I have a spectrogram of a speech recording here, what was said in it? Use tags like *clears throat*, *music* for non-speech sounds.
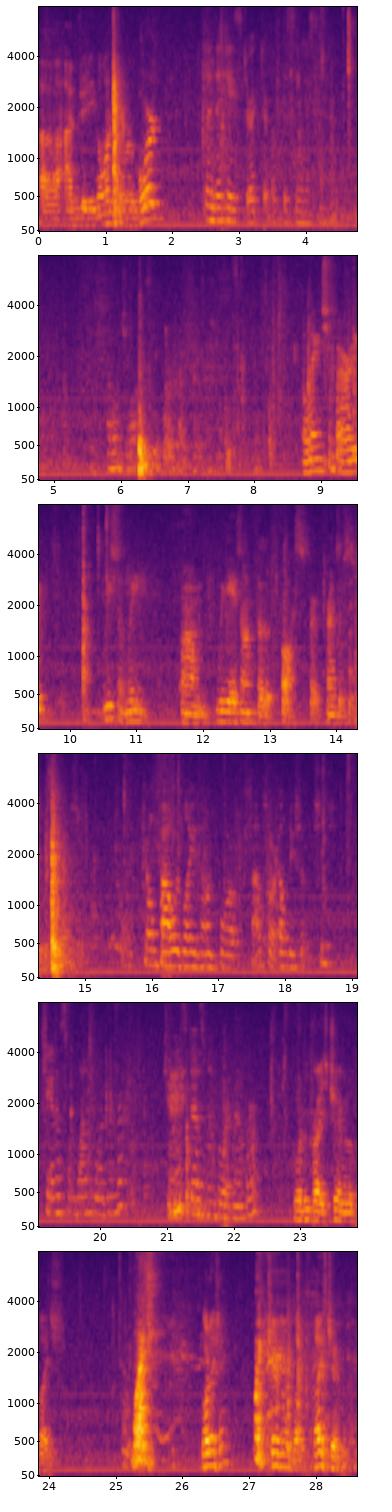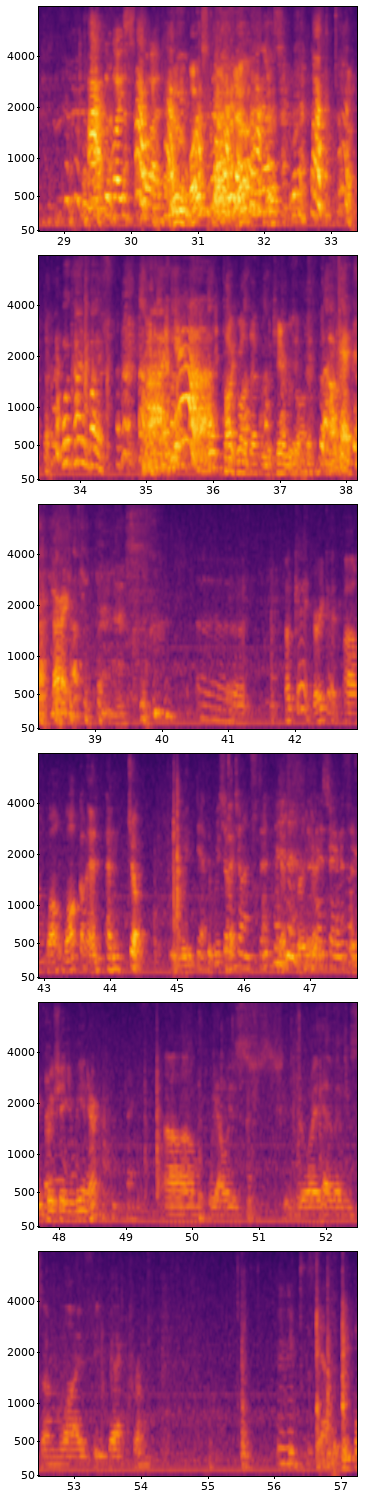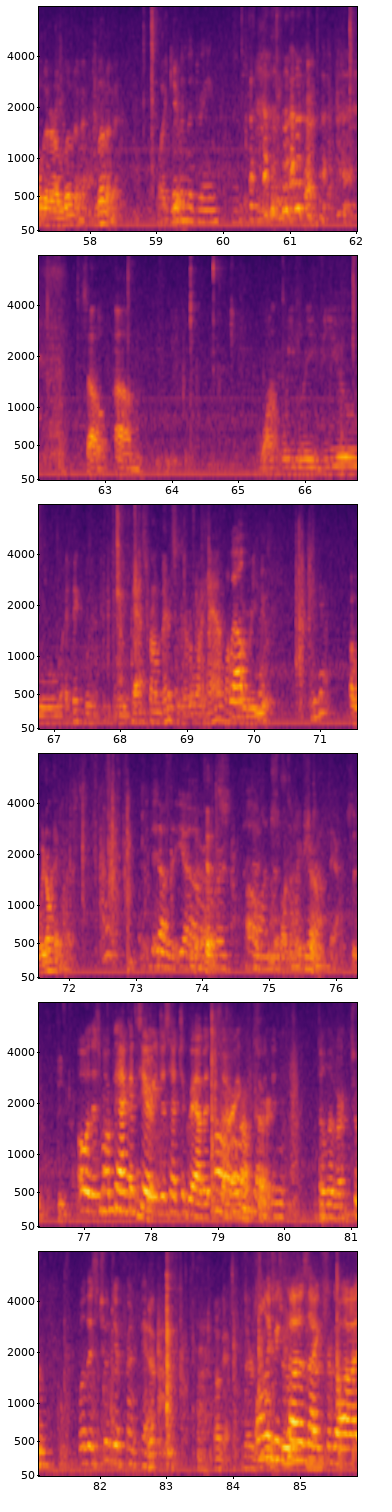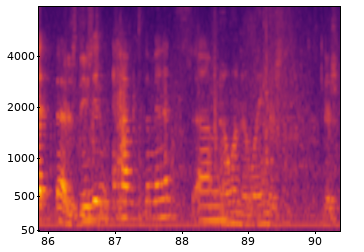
Uh, I'm J.D. Miller, chairman of the board. Linda Hayes, Director of the Senior Center. Elaine Shambari, recently um, liaison for the FOSS, for Friends of Scituate Seniors. Joan Powers liaison for South Shore Elder Services. Janice LeBlanc, board member. Janice Desmond, Board Member. Gordon Price, chairman of vice. What? What did I say? Chairman of vice, vice chairman. The Vice Squad. You're the vice squad, yeah. that's- What kind of vice? Uh, yeah, Talk about that when the camera's off. okay, all right. Uh, Okay, very good. Um, Well, welcome, and, and Joe, did we, Yeah, did we Joe say? Johnston. Yes, very *laughs* good. Administrative We assistant. appreciate you being here. Thanks. Um, We always enjoy having some live feedback from Mhm. yeah, the people that are living it, living it, like you. Living the dream. Okay. *laughs* So, um, why don't we review, I think we, we passed around minutes, does everyone have? Why Well- don't we review? Oh, we don't have minutes. No, the- yeah, Oh, the- Minutes. Oh, Just wanted to make Yeah. sure. So, did- Oh, there's more packets here, you just had to grab it, Oh, sorry. oh, We sorry. didn't deliver. Two. Well, there's two different Yep. packets. Okay. there's Only those two. because I forgot that There's we these two. didn't have the minutes. Um, Ellen and Elaine, there's, there's,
